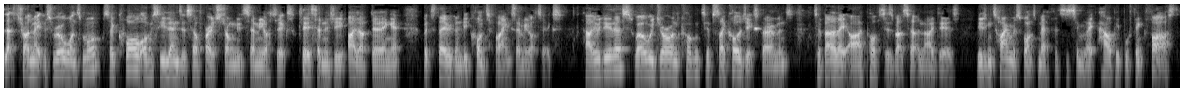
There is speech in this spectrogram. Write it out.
let's try and make this real once more. So qual obviously lends itself very strongly to semiotics, clear synergy, I love doing it, but today we're going to be quantifying semiotics. How do we do this? Well, we draw on cognitive psychology experiments to validate our hypotheses about certain ideas, using time response methods to simulate how people think fast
